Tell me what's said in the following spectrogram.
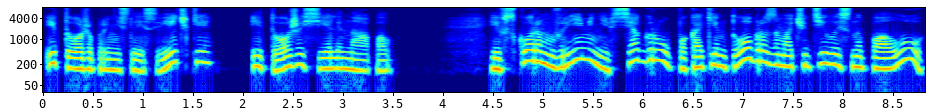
и тоже принесли свечки, и тоже сели на пол. И в скором времени вся группа каким-то образом очутилась на полу,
